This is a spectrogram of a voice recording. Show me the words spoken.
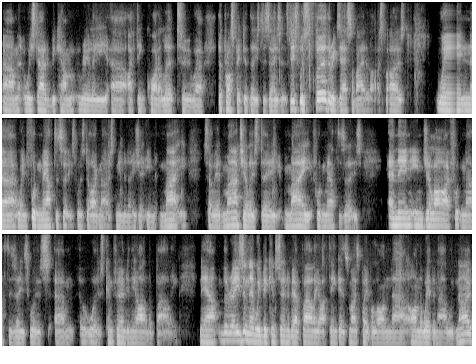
um, we started to become really, uh, I think, quite alert to uh, the prospect of these diseases. This was further exacerbated, I suppose, when uh, when foot and mouth disease was diagnosed in Indonesia in May. So we had March LSD, May foot and mouth disease, and then in July foot and mouth disease was um, was confirmed in the island of Bali. Now, the reason that we'd be concerned about Bali, I think, as most people on uh, on the webinar would know,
